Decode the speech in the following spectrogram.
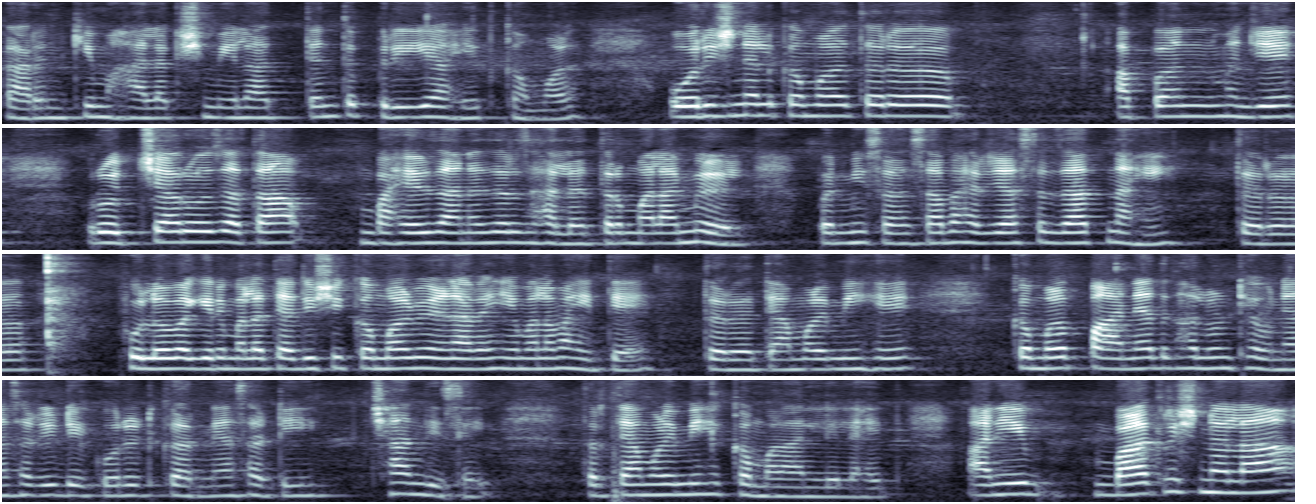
कारण की महालक्ष्मीला अत्यंत प्रिय आहेत कमळ. ओरिजिनल कमळ तर आपण म्हणजे रोजच्या रोज आता बाहेर जाणं जर झालं तर मला मिळेल. पण मी सहसा बाहेर जास्त जात नाही. तर फुलं वगैरे मला त्या दिवशी कमळ मिळणार आहे हे मला माहिती आहे. तर त्यामुळे मी हे कमळ पाण्यात घालून ठेवण्यासाठी डेकोरेट करण्यासाठी छान दिसेल. तर त्यामुळे मी हे कमळ आणलेले आहेत. आणि बाळकृष्णाला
